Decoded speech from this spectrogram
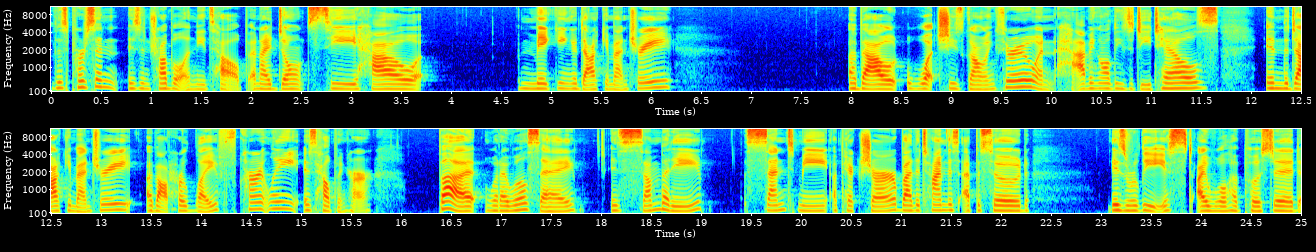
this person is in trouble and needs help. And I don't see how making a documentary about what she's going through and having all these details in the documentary about her life currently is helping her. But what I will say is somebody sent me a picture. By the time this episode is released, I will have posted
